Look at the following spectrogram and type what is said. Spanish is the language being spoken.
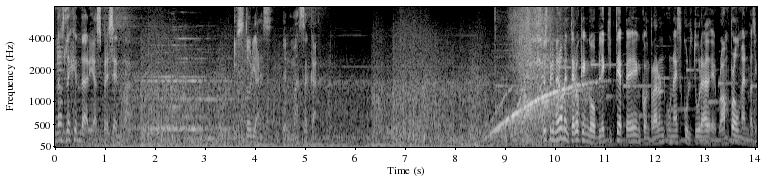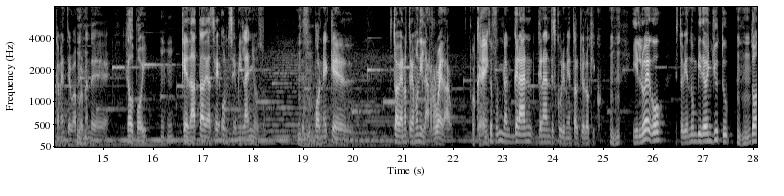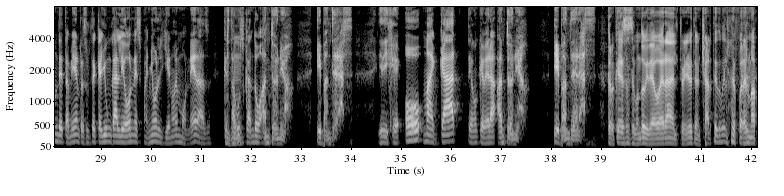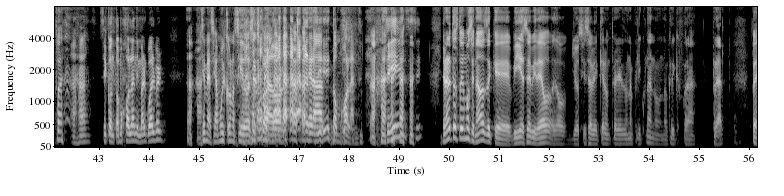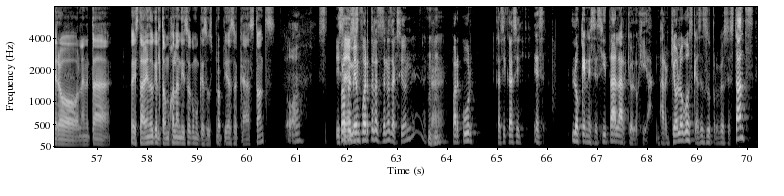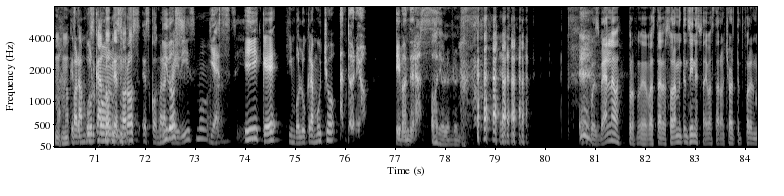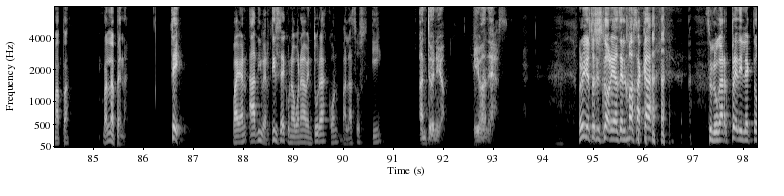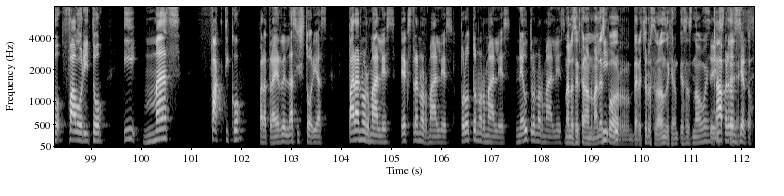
Leyendas Legendarias presenta Historias del Más Acá. Entonces primero me entero que en Göbekli Tepe encontraron una escultura de Ron Perlman, básicamente, Ron Perlman de Hellboy, que data de hace 11.000 años. Se supone que el- todavía no tenemos ni la rueda. Güey. Ok. Eso fue un gran, gran descubrimiento arqueológico. Y luego estoy viendo un video en YouTube Ujú. donde también resulta que hay un galeón español lleno de monedas que está Ujú. buscando a Antonio y Banderas. Y dije, oh my God, tengo que ver a Antonio y Banderas. Creo que ese segundo video era el trailer de Uncharted, güey, de fuera del mapa. Ajá. Sí, con Tom Holland y Mark Wahlberg. Se me hacía muy conocido ese explorador. Era Sí. Tom Holland. Sí, sí, sí. Yo la neta estoy emocionado desde que vi ese video. Yo, yo sí sabía que era un trailer de una película, no, no creí que fuera real. Pero la neta, estaba viendo que el Tom Holland hizo como que sus propias acá stunts. Oh. Y se Pero ven pues bien es- fuertes las escenas de acción, ¿eh? Acá, parkour, casi, casi. Es lo que necesita la arqueología. Arqueólogos que hacen sus propios stunts, que están Parkour buscando con tesoros escondidos. Yes. sí. Y que involucra mucho Antonio y Banderas. Odio la luna. Pues véanla, va a estar solamente en cines. Ahí va a estar Uncharted fuera del mapa. Vale la pena. Sí. Vayan a divertirse con una buena aventura con balazos y Antonio y Banderas. Bueno, y estas historias del más acá. su lugar predilecto, favorito y más fáctico para traerles las historias paranormales, extranormales, protonormales, neutronormales. No, los extranormales Y- por derechos reservados nos dijeron que esas no, güey. Sí. Ah, perdón, sí Este, es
